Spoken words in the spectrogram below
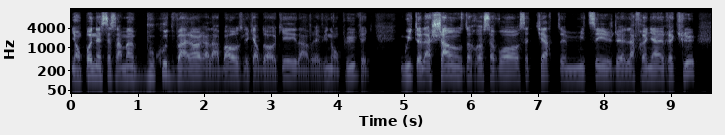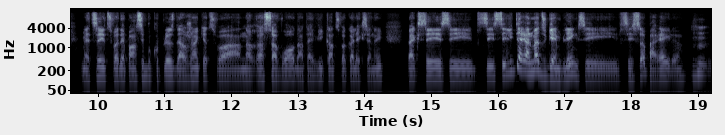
n'ont pas nécessairement beaucoup de valeur à la base, les cartes de hockey dans la vraie vie non plus. Oui, tu as la chance de recevoir cette carte mythique de Lafrenière recrue, mais tu vas dépenser beaucoup plus d'argent que tu vas en recevoir dans ta vie quand tu vas collectionner. Fait que c'est littéralement du gambling. C'est ça pareil. Là. Mhm.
